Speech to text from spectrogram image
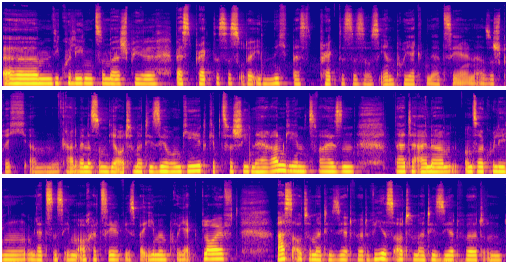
ähm, die Kollegen zum Beispiel Best Practices oder eben nicht Best Practices aus ihren Projekten erzählen. Also sprich, ähm, gerade wenn es um die Automatisierung geht, gibt es verschiedene Herangehensweisen. Da hatte einer unserer Kollegen letztens eben auch erzählt, wie es bei ihm im Projekt läuft, was automatisiert wird, wie es automatisiert wird und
